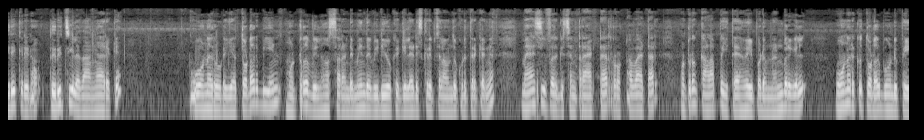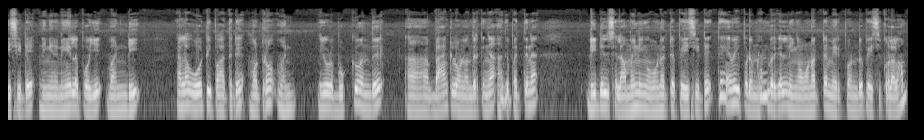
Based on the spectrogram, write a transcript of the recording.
இருக்கிற இடம் திருச்சியில் தாங்க இருக்குது ஓனருடைய தொடர்பு எண் மற்றும் விலாசம் ரெண்டுமே இந்த வீடியோக்கு கீழே டிஸ்கிரிப்ஷனில் வந்து கொடுத்துருக்கேங்க. மேசி ஃபர்குசன் டிராக்டர் ரொட்டவேட்டர் மற்றும் கலப்பை தேவைப்படும் நண்பர்கள் ஓனருக்கு தொடர்பு கொண்டு பேசிட்டு நீங்கள் நேரில் போய் வண்டி நல்லா ஓட்டி பார்த்துட்டு மற்றும் வண்டியோட புக்கு வந்து பேங்க் லோனில் வந்திருக்குங்க. அது பற்றின டீட்டெயில்ஸ் எல்லாமே நீங்கள் ஓனர்கிட்ட பேசிவிட்டு தேவைப்படும் நண்பர்கள் நீங்கள் ஓனர்கிட்ட மேற்கொண்டு பேசிக்கொள்ளலாம்.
